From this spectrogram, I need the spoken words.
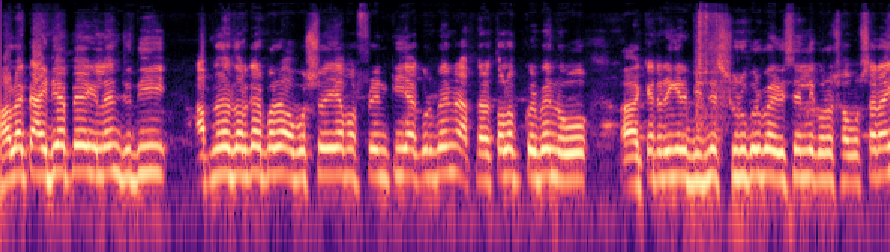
ভালো একটা আইডিয়া পেয়ে গেলেন। যদি আপনাদের দরকার পড়ে অবশ্যই আমার ফ্রেন্ডকে ইয়া করবেন আপনারা তলব করবেন। ও ক্যাটারিং এর বিজনেস শুরু করবে রিসেন্টলি কোনো সমস্যা নাই।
